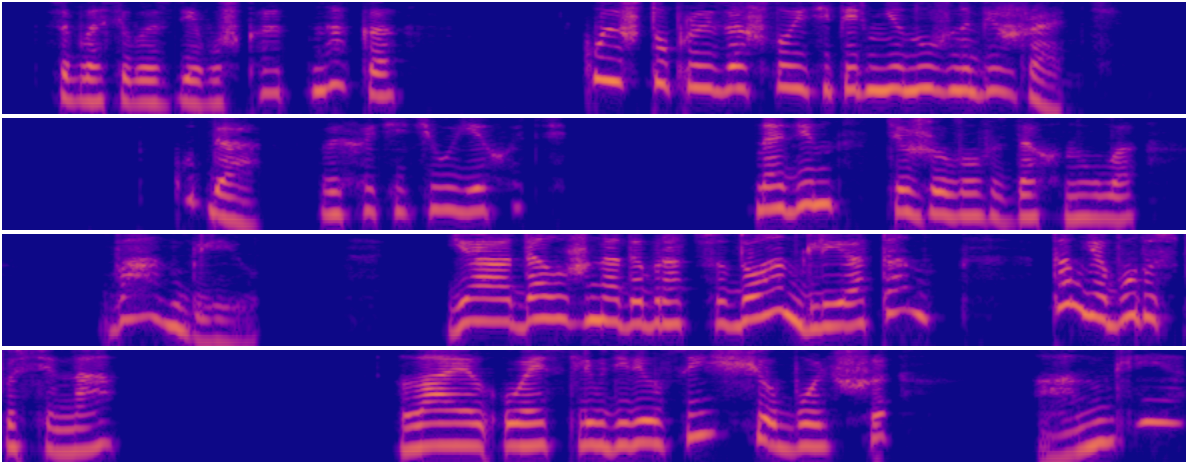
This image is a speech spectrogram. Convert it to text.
— согласилась девушка, — однако кое-что произошло, и теперь мне нужно бежать. — Куда? Вы хотите уехать? Надин тяжело вздохнула. В Англию. Я должна добраться до Англии, а там, там я буду спасена. Лайл Уэстли удивился еще больше. «Англия?»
